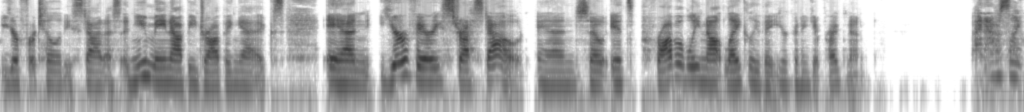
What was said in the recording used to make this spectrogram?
your fertility status and you may not be dropping eggs and you're very stressed out. And so it's probably not likely that you're going to get pregnant. And I was like,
